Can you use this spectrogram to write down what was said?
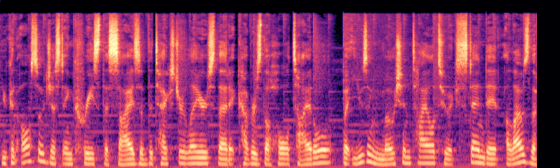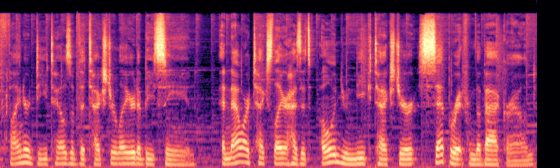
You can also just increase the size of the texture layer so that it covers the whole title, but using Motion Tile to extend it allows the finer details of the texture layer to be seen and now our text layer has its own unique texture separate from the background.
